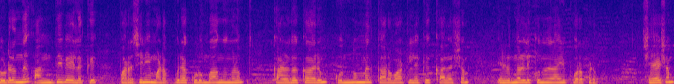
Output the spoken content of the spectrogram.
തുടർന്ന് അന്തിവേലക്ക് പറശ്ശിനി മടപ്പുര കുടുംബാംഗങ്ങളും കഴകക്കാരും കുന്നുമ്മൽ തറവാട്ടിലേക്ക് കലശം എഴുന്നള്ളിക്കുന്നതിനായി പുറപ്പെടും. ശേഷം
